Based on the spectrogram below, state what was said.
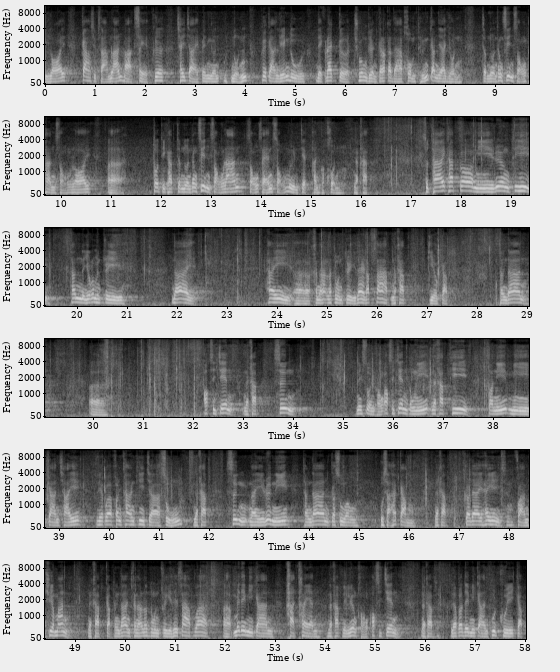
3,493 ล้านบาทเศษ เพื่อใช้จ่ายเป็นเงินอุดหนุน เพื่อการเลี้ยงดูเด็กแรกเกิดช่วงเดือนกรกฎาคมถึงกันยายนจำนวนทั้งสิ้น 2,200เอ่อโทษทีครับจำนวนทั้งสิ้น 2 ล้าน 227,000 กว่าคนนะครับ สุดท้ายครับก็มีเรื่องที่ท่านนายกรัฐมนตรี ได้ให้คณะรัฐมนตรีได้รับทราบนะครับ เกี่ยวกับทางด้านออกซิเจนนะครับ ซึ่งในส่วนของออกซิเจนตรงนี้นะครับที่ตอนนี้มีการใช้เรียกว่าค่อนข้างที่จะสูงนะครับ ซึ่งในเรื่องนี้ทางด้านกระทรวงอุตสาหกรรมนะครับ ก็ได้ให้ความเชื่อมั่น นะครับกับทางด้านคณะรัฐมนตรีได้ทราบว่าไม่ได้มีการขาดแคลนนะครับในเรื่องของออกซิเจนนะครับแล้วก็ได้มีการพูดคุยกับ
